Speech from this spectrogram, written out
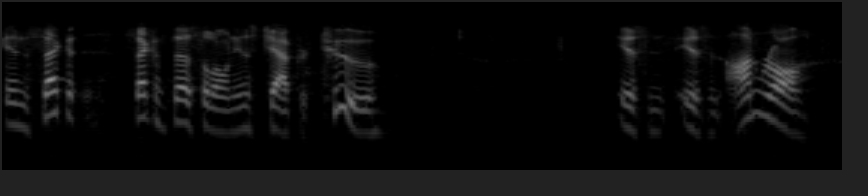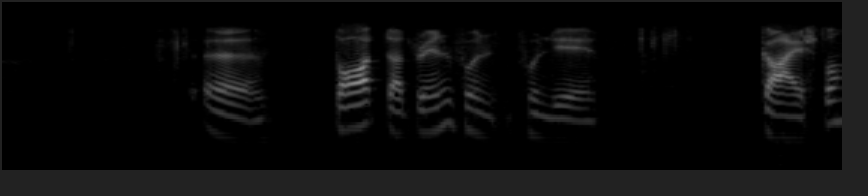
In second, second Thessalonians chapter 2 is an, is an anderer uh, thought da drin von, von den Geister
